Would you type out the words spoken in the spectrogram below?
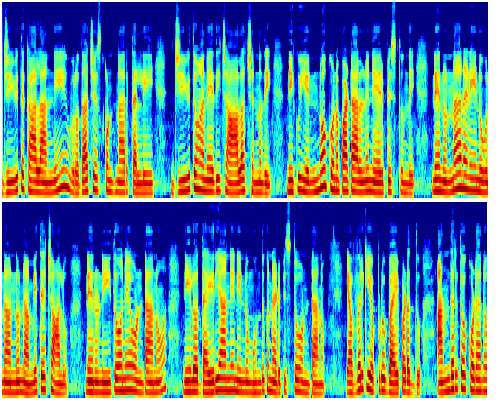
జీవిత కాలాన్ని వృధా చేసుకుంటున్నారు తల్లి. జీవితం అనేది చాలా చిన్నది. నీకు ఎన్నో గుణపాఠాలను నేర్పిస్తుంది. నేనున్నానని నువ్వు నన్ను నమ్మితే చాలు. నేను నీతోనే ఉంటాను. నీలో ధైర్యాన్ని నిన్ను ముందుకు నడిపిస్తూ ఉంటాను. ఎవ్వరికి ఎప్పుడు భయపడద్దు. అందరితో కూడాను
